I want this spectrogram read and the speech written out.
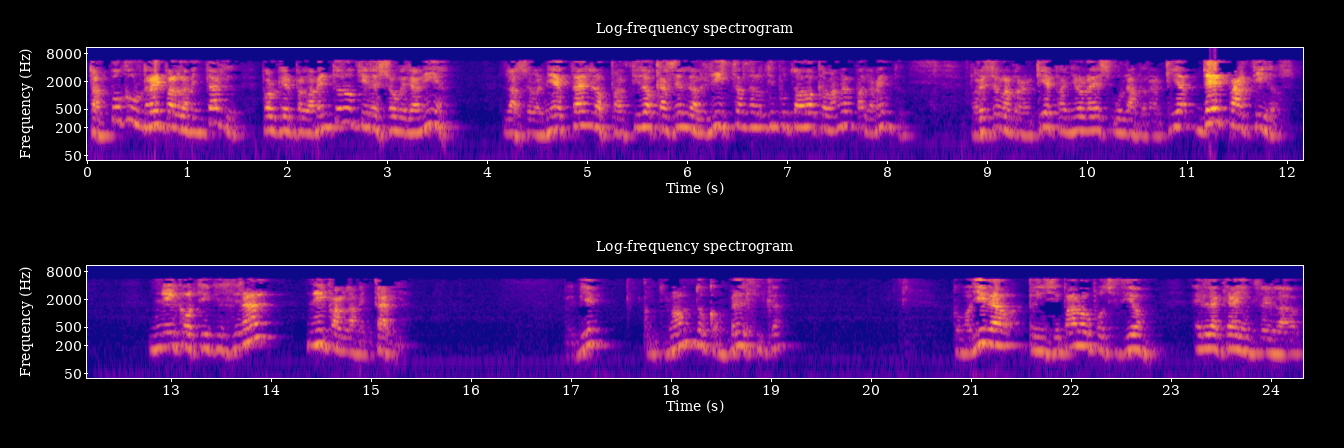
tampoco un rey parlamentario, porque el Parlamento no tiene soberanía. La soberanía está en los partidos que hacen las listas de los diputados que van al Parlamento. Por eso la monarquía española es una monarquía de partidos, ni constitucional ni parlamentaria. Pues bien, continuando con Bélgica, como allí la principal oposición es la que hay entre la,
